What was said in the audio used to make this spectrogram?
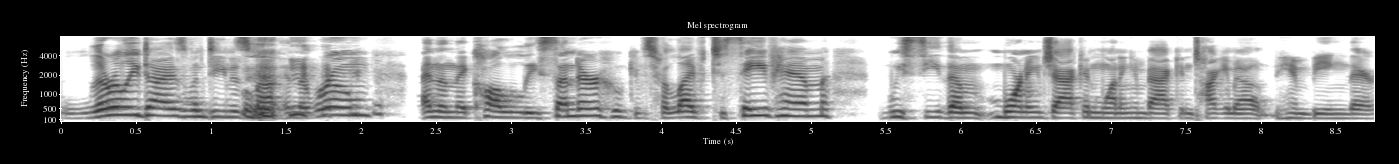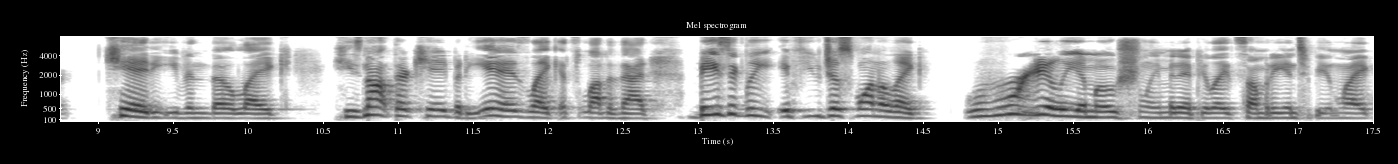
literally dies when Dean is not in the room. And then they call Lily Sunder, who gives her life to save him. We see them mourning Jack and wanting him back and talking about him being their kid, even though, like, he's not their kid, but he is. Like, it's a lot of that. Basically, if you just want to, like, really emotionally manipulate somebody into being like,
